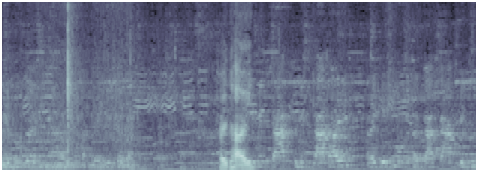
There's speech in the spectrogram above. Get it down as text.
bên đúng đây. Mình đây đi chứ. ថៃថៃ Cái bên cát, cái bên cát đấy. Ai tôi xong cái cát cát, cái thứ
